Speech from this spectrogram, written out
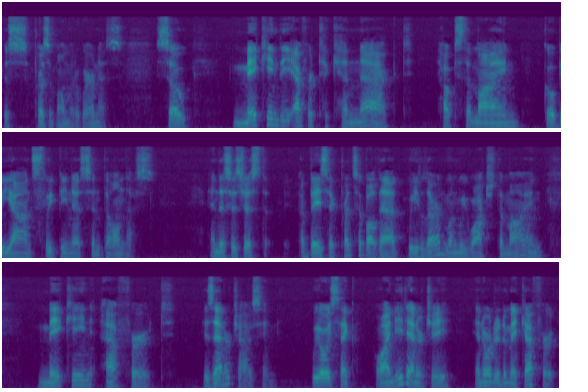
this present moment awareness. So making the effort to connect helps the mind go beyond sleepiness and dullness. And this is just a basic principle that we learn when we watch the mind. Making effort is energizing. We always think, oh, I need energy in order to make effort.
